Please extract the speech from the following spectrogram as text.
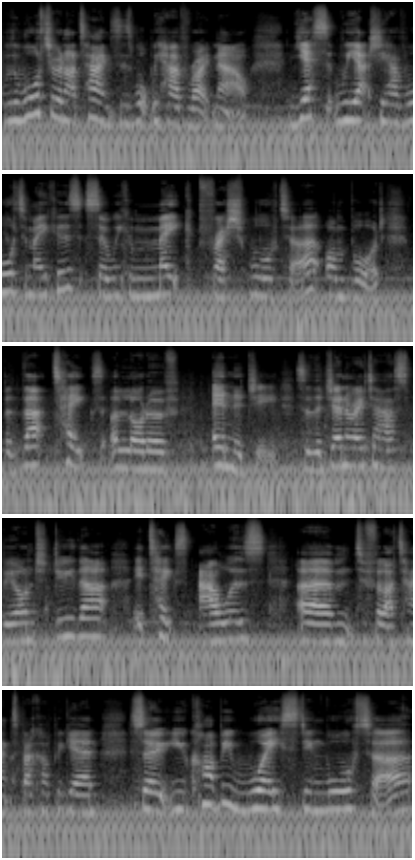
the water in our tanks is what we have right now. Yes, we actually have water makers, so we can make fresh water on board, but that takes a lot of energy. So the generator has to be on to do that. It takes hours um, to fill our tanks back up again. So you can't be wasting water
